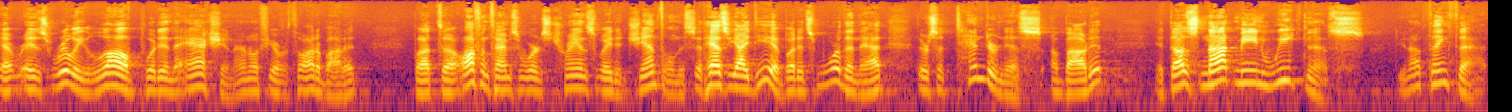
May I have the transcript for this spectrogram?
is really love put into action. I don't know if you ever thought about it, but uh, oftentimes the word's translated gentleness. It has the idea, but it's more than that. There's a tenderness about it. It does not mean weakness. Do not think that.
